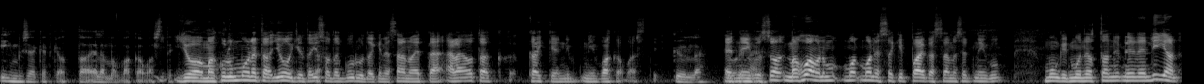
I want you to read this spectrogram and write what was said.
ihmisiä, ketkä ottaa elämän vakavasti. Joo, mä oon kuullut monelta joogilta, isolta gurultakin, ne sanoo, että älä ota kaikkea niin, niin vakavasti. Kyllä. Et niin kuin, se on, mä oon huomannut monessakin paikassa, että niin kuin munkin, mun ottaa menee liian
